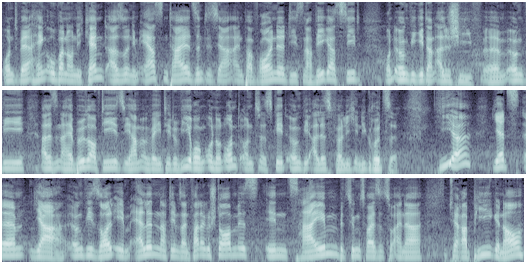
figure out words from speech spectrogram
Und wer Hangover noch nicht kennt, also in dem ersten Teil sind es ja ein paar Freunde, die es nach Vegas zieht und irgendwie geht dann alles schief. Ähm, irgendwie, alle sind nachher böse auf die, sie haben irgendwelche Tätowierungen und und und und es geht irgendwie alles völlig in die Grütze hier jetzt, ähm, ja, irgendwie soll eben Alan, nachdem sein Vater gestorben ist, ins Heim, beziehungsweise zu einer Therapie, genau.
